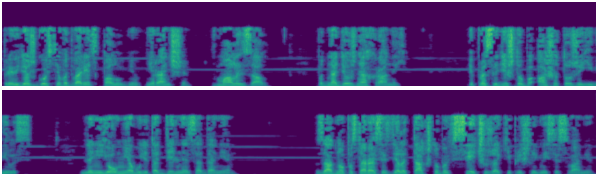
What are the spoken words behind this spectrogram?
Приведешь гостя во дворец к полудню, не раньше, в малый зал, под надежной охраной. И проследи, чтобы Аша тоже явилась. Для нее у меня будет отдельное задание. Заодно постарайся сделать так, чтобы все чужаки пришли вместе с вами.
